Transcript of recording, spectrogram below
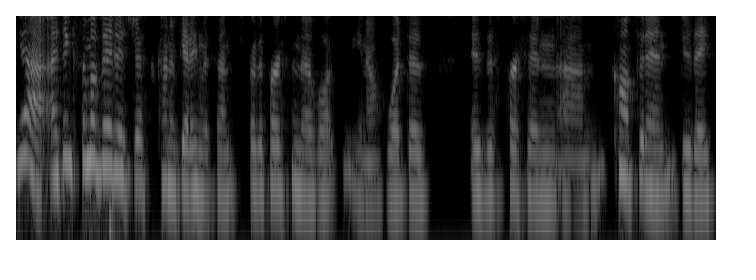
Yeah, I think some of it is just kind of getting the sense for the person of what, you know, what does, is this person um, confident? Do they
